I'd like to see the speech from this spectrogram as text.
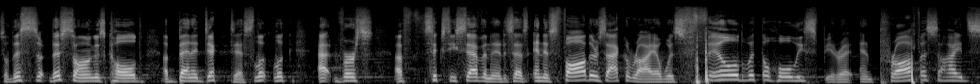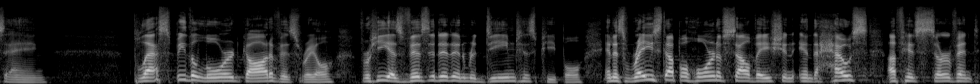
So this, this song is called a Benedictus. Look, look at verse 67, and it says, And his father Zechariah was filled with the Holy Spirit and prophesied, saying, Blessed be the Lord God of Israel, for he has visited and redeemed his people, and has raised up a horn of salvation in the house of his servant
